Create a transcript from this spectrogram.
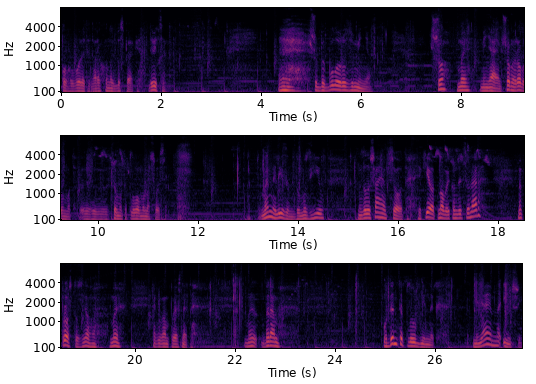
поговорити на рахунок безпеки. Дивіться, Ех, щоб було розуміння, що ми міняємо, що ми робимо е, в цьому тепловому насосі. Тобто Ми не ліземо до мозгів, ми залишаємо все. От, як є от новий кондиціонер, ми просто з нього, ми, як би вам пояснити, ми беремо один теплообмінник, міняємо на інший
